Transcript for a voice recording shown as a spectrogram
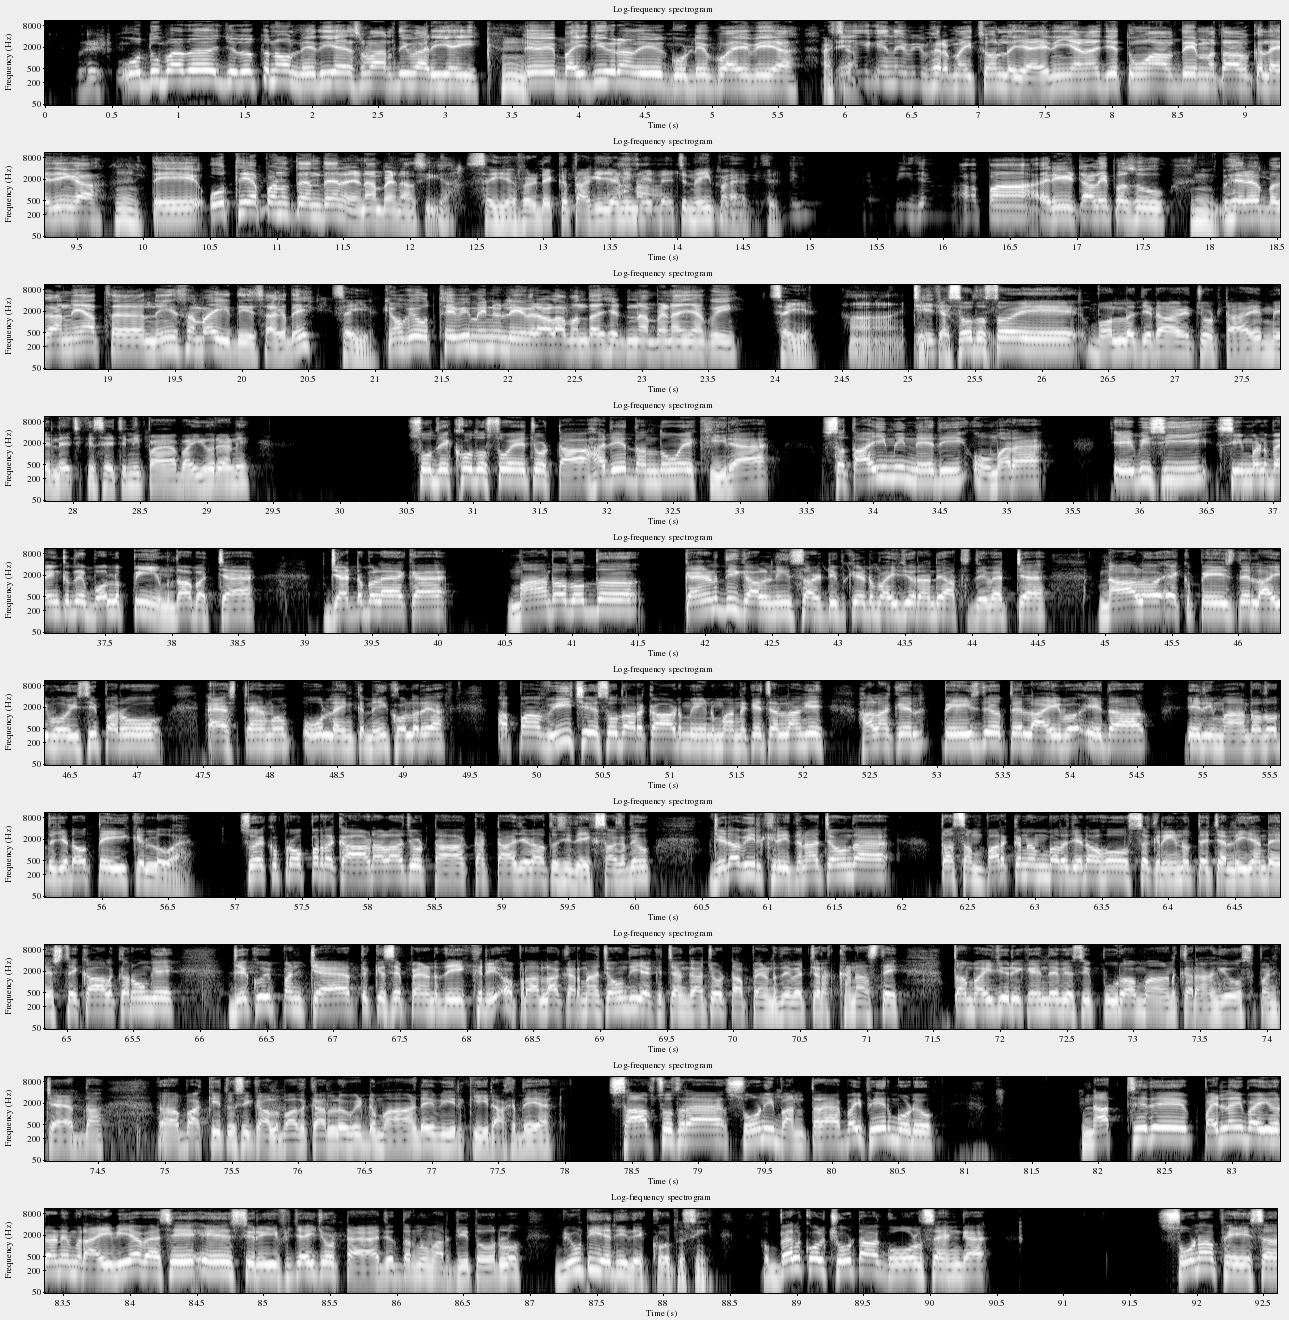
ਉਦੋਂ ਬਾਅਦ ਜਦੋਂ ਧਨੌਲੇ ਦੀ ਇਸ ਵਾਰ ਦੀ ਵਾਰੀ ਆਈ। ਤੇ ਬਾਈ ਜੀ ਹੋਰਾਂ ਦੇ ਗੋਡੇ ਪਵਾਏ ਵੇ ਆ। ਇਹ ਕਹਿੰਦੇ ਵੀ ਫਿਰ ਮੈਥੋਂ ਲਿਜਾਏ ਨਹੀਂ ਜਾਣਾ ਜੇ ਤੂੰ ਆਪਦੇ ਮੁਤਾਬਕ ਲੈ ਜਾਏਗਾ ਤੇ ਉੱਥੇ ਆਪਾਂ ਨੂੰ ਤਿੰਨ ਦਿਨ ਰਹਿਣਾ ਪੈਣਾ ਸੀਗਾ। ਸਹੀ ਹੈ ਫਿਰ ਦਿੱਕਤ ਆ ਗਈ ਜਾਨੀ ਮੇਲੇ ਚ ਨਹੀਂ ਪਾਇਆ ਵੀ ਆਪਾਂ ਰੇਟ ਵਾਲੇ ਪਸ਼ੂ ਫਿਰ ਬਗਾਨੇ ਹੱਥ ਨਹੀਂ ਸੰਭਾਈ ਦੇ ਸਕਦੇ। ਸਹੀ ਹੈ ਕਿਉਂਕਿ ਉੱਥੇ ਵੀ ਮੈਨੂੰ ਲੇਬਰ ਵਾਲਾ ਬੰਦਾ ਛੱਡਣਾ ਪੈਣਾ ਜਾਂ ਕੋਈ। ਸਹੀ ਹੈ ਹਾਂ ਠੀਕ ਹੈ ਸੋ। ਦੋਸਤੋ ਇਹ ਬੁੱਲ ਜਿਹੜਾ ਝੋਟਾ ਇਹ ਮੇਲੇ 'ਚ ਕਿਸੇ 'ਚ ਨਹੀਂ ਪਾਇਆ ਬਾਈ ਹੋਰਿਆਂ ਨੇ। ਸੋ ਦੇਖੋ ਦੋਸਤੋ, ਇਹ ਝੋਟਾ ਹਜੇ ਦੰਦੋਂ ਇਹ ਖੀਰਾ ਹੈ 27 ਮਹੀਨੇ ਦੀ ਉਮਰ ਹੈ। ABC ਸੀਮਨ ਬੈਂਕ ਦੇ ਬੁੱਲ ਭੀਮ ਦਾ ਬੱਚਾ ਹੈ, ਜੈਡ ਬਲੈਕ ਹੈ। ਮਾਂ ਦਾ ਦੁੱਧ ਕਹਿਣ ਦੀ ਗੱਲ ਨਹੀਂ, ਸਰਟੀਫਿਕੇਟ ਬਾਈ ਜੀ ਹੋਰਾਂ ਦੇ ਹੱਥ ਦੇ ਵਿੱਚ ਹੈ। ਨਾਲ ਇੱਕ ਪੇਜ ਤੇ ਲਾਈਵ ਹੋਈ ਸੀ, ਪਰ ਉਹ ਇਸ ਟਾਈਮ ਉਹ ਲਿੰਕ ਨਹੀਂ ਖੁੱਲ ਰਿਹਾ। ਆਪਾਂ 20600 ਦਾ ਰਿਕਾਰਡ ਮੇਨ ਮੰਨ ਕੇ ਚੱਲਾਂਗੇ। ਹਾਲਾਂਕਿ ਪੇਜ ਦੇ ਉੱਤੇ ਲਾਈਵ ਇਹਦਾ ਇਹਦੀ ਮਾਂ ਦਾ ਦੁੱਧ ਜਿਹੜਾ ਉਹ 23 ਕਿਲੋ ਹੈ। ਸੋ ਇੱਕ ਪ੍ਰੋਪਰ ਰਿਕਾਰਡ ਵਾਲਾ ਝੋਟਾ, ਕੱਟਾ ਜਿਹੜਾ ਤੁਸੀਂ ਦੇਖ ਸਕਦੇ ਹੋ। ਜਿਹੜਾ ਵੀਰ ਖਰੀਦਣਾ ਚਾਹੁੰਦਾ ਹੈ, ਤਾਂ ਸੰਪਰਕ ਨੰਬਰ ਜਿਹੜਾ ਉਹ ਸਕਰੀਨ ਉੱਤੇ ਚੱਲੀ ਜਾਂਦਾ ਇਸ ਤੇ ਕਾਲ ਕਰੋਗੇ। ਜੇ ਕੋਈ ਪੰਚਾਇਤ ਕਿਸੇ ਪਿੰਡ ਦੀ ਖਰੀ- ਉਪਰਾਲਾ ਕਰਨਾ ਚਾਹੁੰਦੀ ਹੈ, ਇੱਕ ਚੰਗਾ ਝੋਟਾ ਪਿੰਡ ਦੇ ਵਿੱਚ ਰੱਖਣ ਵਾਸਤੇ, ਤਾਂ ਬਾਈ ਜੀ ਹੋਰੀ ਕਹਿੰਦੇ ਵੀ ਅਸੀਂ ਪੂਰਾ ਮਾਣ ਕਰਾਂਗੇ ਉਸ ਪੰਚਾਇਤ ਦਾ। ਬਾਕੀ ਤੁਸੀਂ ਗੱਲਬਾਤ ਕਰ ਲਿਓ ਵੀ ਡਿਮਾਂਡ ਇਹ ਵੀਰ ਕੀ ਰੱਖਦੇ ਆ। ਸਾਫ਼ ਸੁਥਰਾ ਹੈ, ਸੋਹਣੀ ਬਣਤਰ ਹੈ। ਬਾਈ ਫੇਰ ਮੋੜਿਓ। ਨਾਥੇ ਦੇ ਪਹਿਲਾਂ ਹੀ ਬਾਈ ਹੋਰਾਂ ਨੇ ਮਰਾਈ ਵੀ ਆ। ਵੈਸੇ ਇਹ ਸ਼ਰੀਫ ਜਿਹਾ ਹੀ ਝੋਟਾ ਹੈ, ਜਿੱਧਰ ਨੂੰ ਮਰਜ਼ੀ ਤੋਰ ਲਓ। ਬਿਊਟੀ ਇਹਦੀ ਦੇਖੋ ਤੁਸੀਂ। ਬਿਲਕੁਲ ਛੋਟਾ ਗੋਲ ਸਿੰਘ ਹੈ। ਸੋਹਣਾ ਫੇਸ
